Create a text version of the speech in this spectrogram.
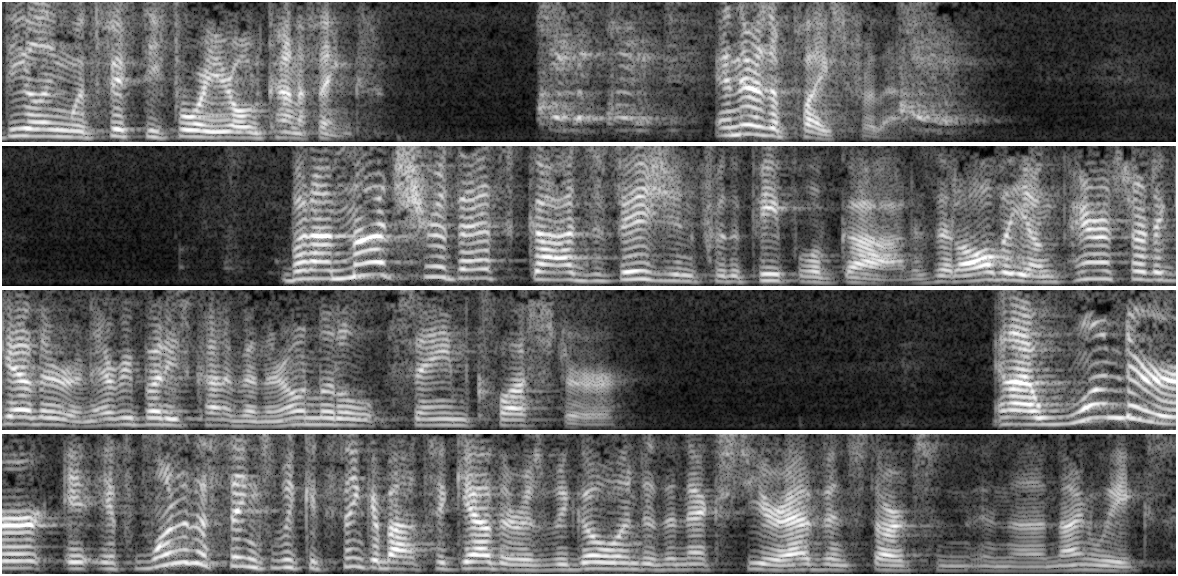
dealing with 54 year old kind of things. And there's a place for that. But I'm not sure that's God's vision for the people of God, is that all the young parents are together and everybody's kind of in their own little same cluster. And I wonder if one of the things we could think about together as we go into the next year, Advent starts in, in uh, nine weeks.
